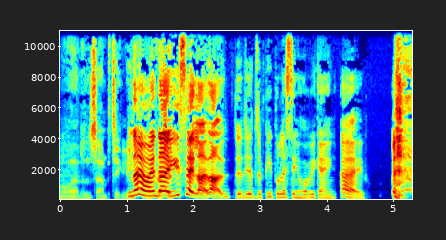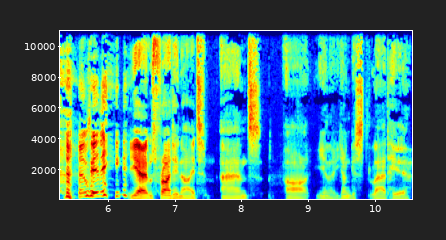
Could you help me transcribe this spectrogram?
Well, that doesn't sound particularly. No, I know. You say it like that. The, the- the people listening are probably going, oh, really? Yeah, it was Friday night, and our you know youngest lad here,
